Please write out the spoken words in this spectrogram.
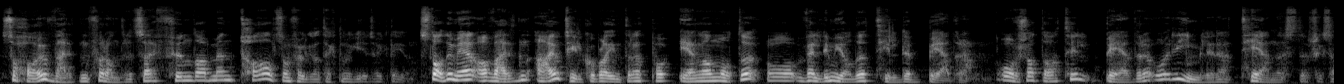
så har jo verden forandret seg fundamentalt som følge av teknologiutviklingen. Stadig mer av verden er jo tilkobla internett på en eller annen måte, og veldig mye av det til det bedre. Oversatt da til bedre og rimeligere tjenester, f.eks.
